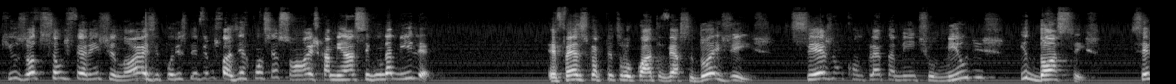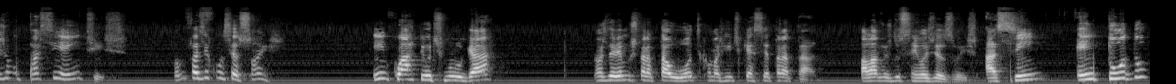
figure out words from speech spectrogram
que os outros são diferentes de nós e por isso devemos fazer concessões, caminhar a segunda milha. Efésios capítulo 4, verso 2 diz: Sejam completamente humildes e dóceis, sejam pacientes. Vamos fazer concessões. E em quarto e último lugar, nós devemos tratar o outro como a gente quer ser tratado. Palavras do Senhor Jesus. Assim, em tudo,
